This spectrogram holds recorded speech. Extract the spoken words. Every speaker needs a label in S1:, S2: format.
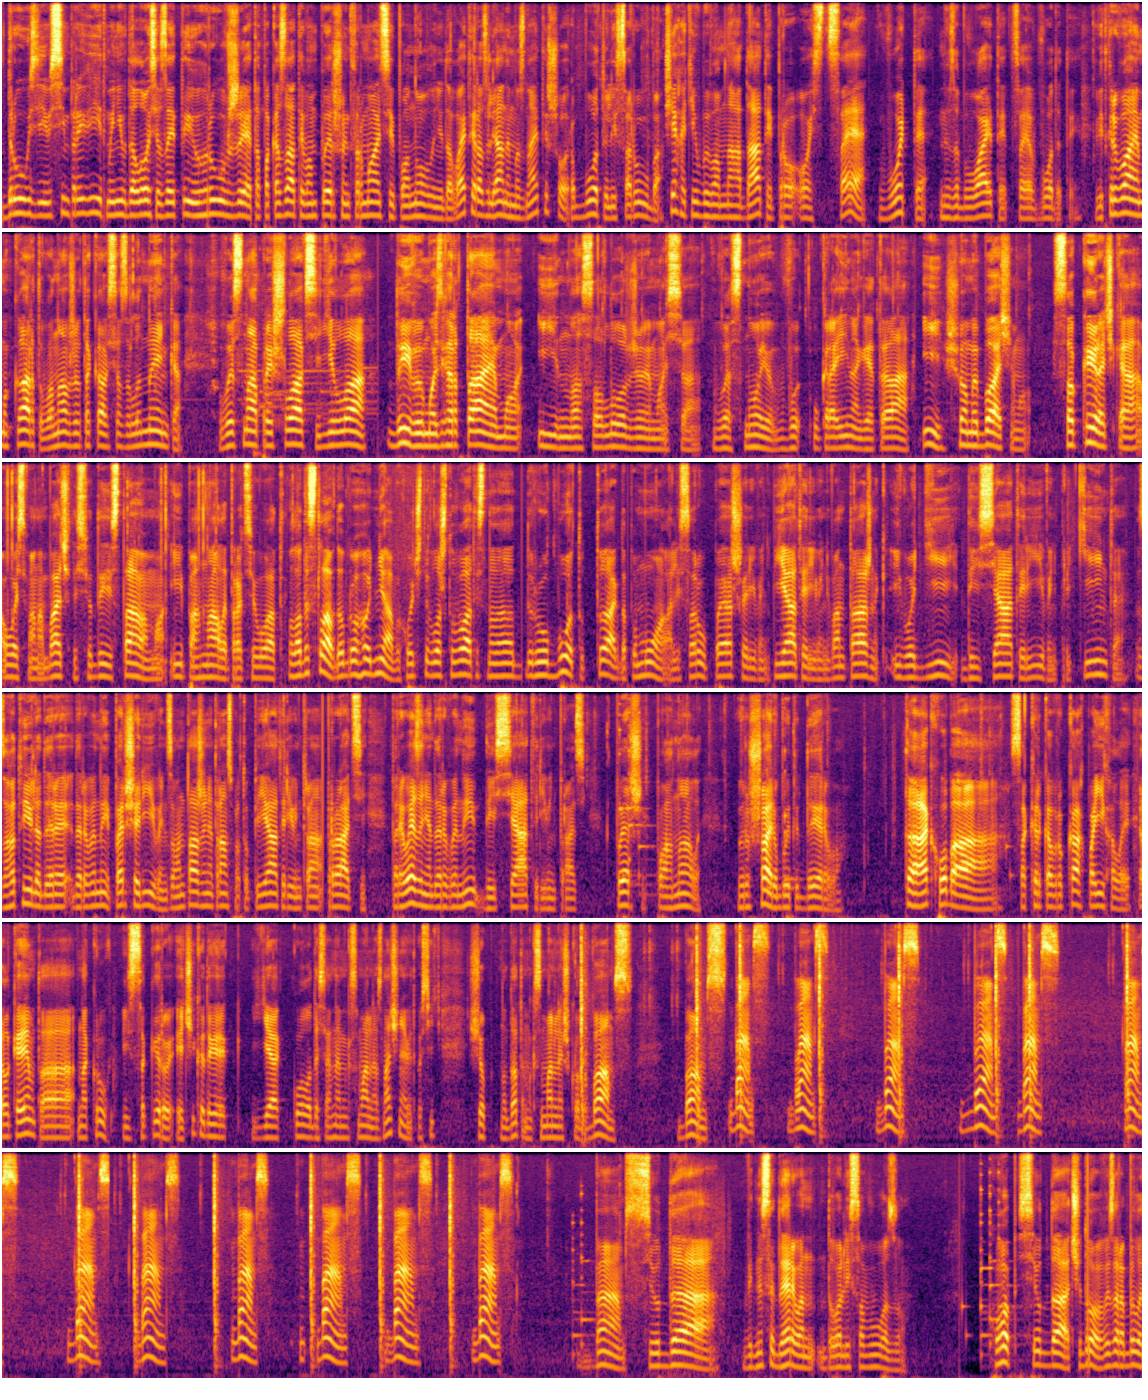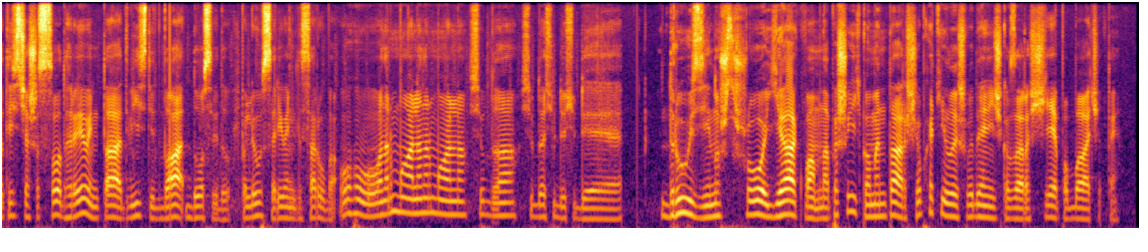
S1: Друзі, всім привіт! Мені вдалося зайти у гру вже та показати вам першу інформацію по оновленню. Давайте розглянемо, знаєте що, роботу лісоруба. Ще хотів би вам нагадати про ось це. Вводьте, не забувайте це вводити. Відкриваємо карту, вона вже така вся зелененька. Весна прийшла, всі діла. Дивимось, гартаємо і насолоджуємося весною в Україна GTA. І що ми бачимо? Сокирочка, ось вона, бачите, сюди ставимо і погнали працювати. Владислав, доброго дня. Ви хочете влаштуватись на роботу? Так, допомога. Лісару перший рівень, п'ятий рівень, вантажник і водій, десятий рівень. Прикиньте. Заготівля деревини, перший рівень, завантаження транспорту, п'ятий рівень праці, перевезення деревини, десятий рівень праці. Перший, погнали. Вирушай робити дерево. Так, хоба. Сакирка в руках, поїхали. ЛКМ та на круг із сакирою. І очікуйте, як коло досягне максимального значення, відпустіть, щоб надати максимальної шкоди. Бамс. Бамс.
S2: Бамс, бамс, бамс, бамс, бамс, бамс, бамс, бамс, бамс, бамс, бамс, бамс.
S1: Бамс. Сюди. Віднеси дерево до лісовозу. Хоп, сюди. Чудово, ви заробили 1600 гривень та 202 досвіду. Плюс рівень лісоруба. Ого, нормально, нормально. Сюди, сюди, сюди, сюди. Друзі, ну що, як вам? Напишіть коментар, що б хотіли швиденько зараз ще побачити.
